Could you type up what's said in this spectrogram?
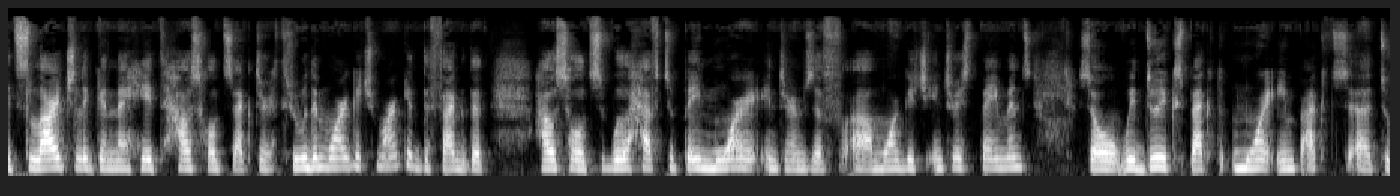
It's largely going to hit household sector through the mortgage market. The fact that households will have to pay more in terms of uh, mortgage interest payments. So we do expect more impact uh, to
